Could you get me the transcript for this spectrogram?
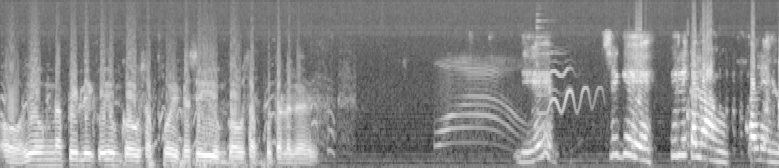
Oh, yung napili ko yung kausap ko eh. Kasi yung kausap ko talaga eh. Di. Sige, pili ka lang. Alin?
